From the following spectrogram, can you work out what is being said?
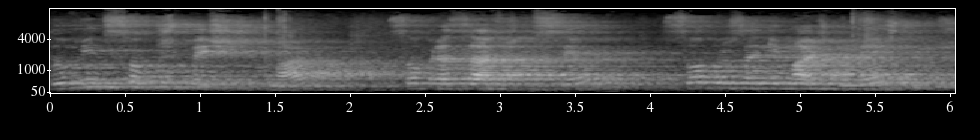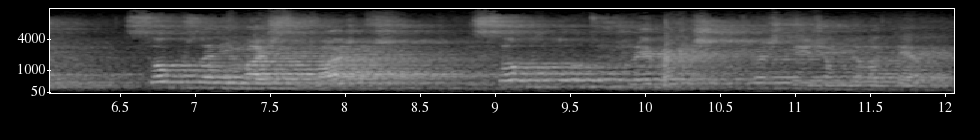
Domine sobre os peixes do mar, sobre as aves do céu, sobre os animais domésticos, sobre os animais selvagens e sobre todos os répteis que rastejam pela terra.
